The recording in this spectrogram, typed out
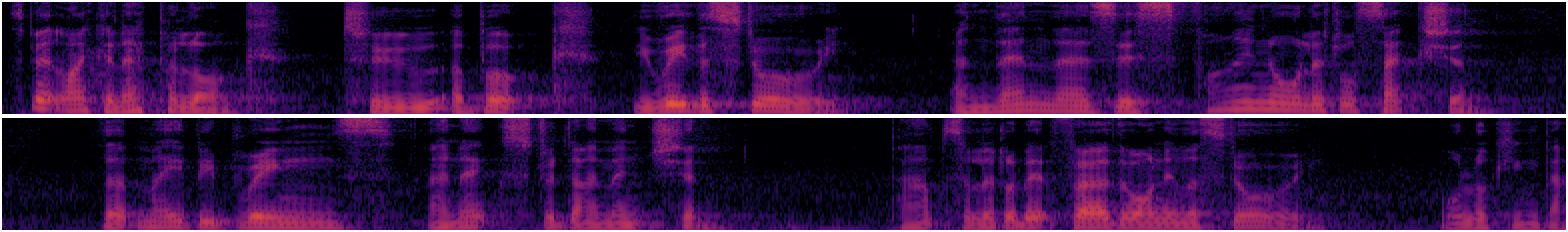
It's a bit like an epilogue to a book, you read the story, and then there's this final little section that maybe brings an extra dimension, perhaps a little bit further on in the story, or looking back.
